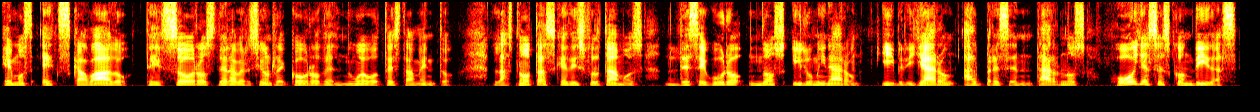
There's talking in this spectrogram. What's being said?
hemos excavado tesoros de la versión recobro del Nuevo Testamento. Las notas que disfrutamos de seguro nos iluminaron y brillaron al presentarnos joyas escondidas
